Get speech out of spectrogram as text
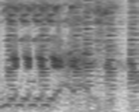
Yeah. yeah, yeah.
